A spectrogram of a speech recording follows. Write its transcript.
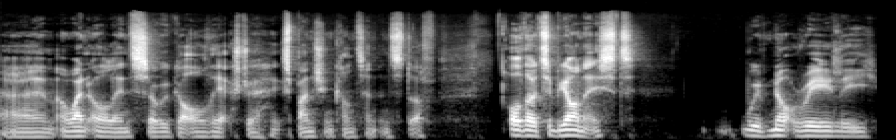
Um, I went all in, so we've got all the extra expansion content and stuff. Although to be honest, we've not really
